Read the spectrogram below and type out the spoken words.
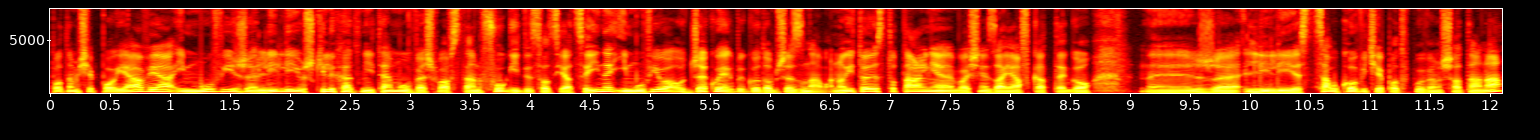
potem się pojawia i mówi, że Lily już kilka dni temu weszła w stan fugi dysocjacyjnej i mówiła o Jacku, jakby go dobrze znała. No i to jest totalnie właśnie zajawka tego, e, że Lily jest całkowicie pod wpływem szatana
